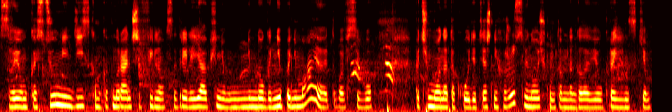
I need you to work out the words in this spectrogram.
своем костюме индийском, как мы раньше в фильмах смотрели. Я вообще немного не понимаю этого всего, почему она так ходит. Я ж не хожу с веночком там на голове украинским.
